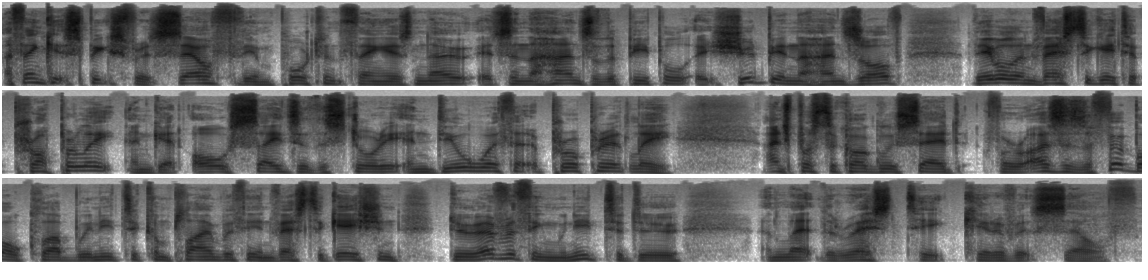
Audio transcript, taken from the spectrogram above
I think it speaks for itself. The important thing is now it's in the hands of the people. It should be in the hands of. They will investigate it properly and get all sides of the story and deal with it appropriately. Ange Postecoglou said, For us as a football club, we need to comply with the investigation, do everything we need to do, and let the rest take care of itself.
